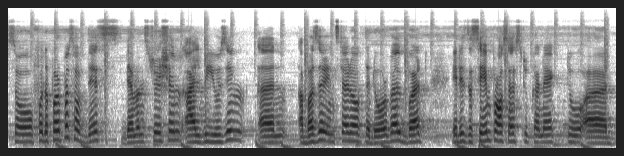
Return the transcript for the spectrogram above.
So for the purpose of this demonstration I'll be using an, a buzzer instead of the doorbell but it is the same process to connect to a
